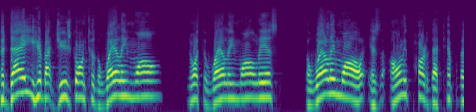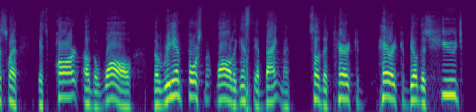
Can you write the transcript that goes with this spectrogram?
Today, you hear about Jews going to the Wailing Wall. You know what the Wailing Wall is? The Wailing Wall is the only part of that temple that's left. It's part of the wall, the reinforcement wall against the embankment, so that Herod could, Herod could build this huge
